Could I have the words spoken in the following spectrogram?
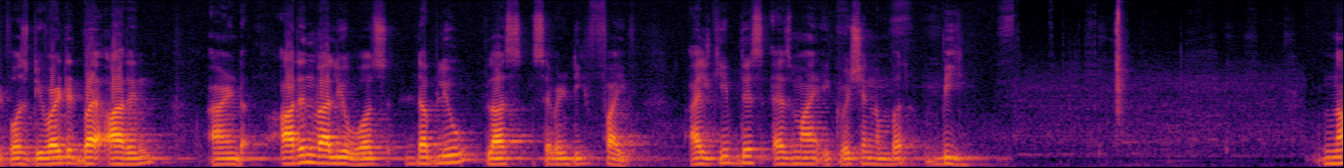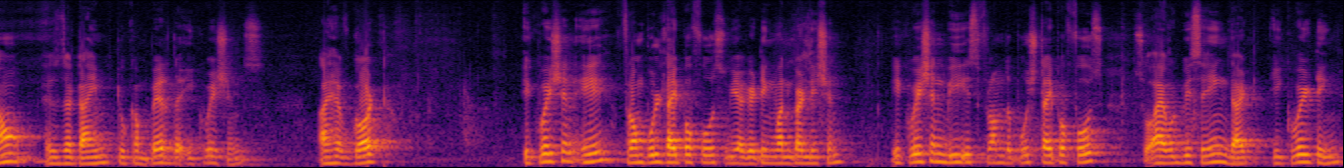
it was divided by Rn and Rn value was W plus 75 I'll keep this as my equation number B. Now is the time to compare the equations I have got equation A from pull type of force we are getting one condition. Equation B is from the push type of force so I would be saying that equating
